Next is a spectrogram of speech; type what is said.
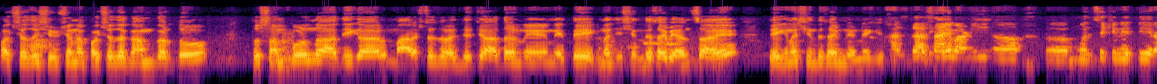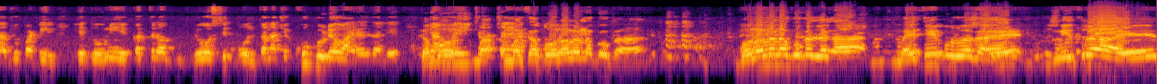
पक्षाचं शिवसेना पक्षाचं काम करतो. तो संपूर्ण अधिकार महाराष्ट्राच्या राज्याचे आदरणीय नेते एकनाथजी शिंदे साहेब यांचा आहे. ते एकनाथ शिंदे साहेब निर्णय घेतील. खासदार साहेब आणि मनसेचे नेते राजू पाटील हे दोन्ही एकत्र व्यवस्थित बोलतानाचे खूप व्हिडिओ व्हायरल झाले. मग का बोलायला नको का? बोलायला नको का जगा? मैत्रीपूर्वक आहे मित्र आहेत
